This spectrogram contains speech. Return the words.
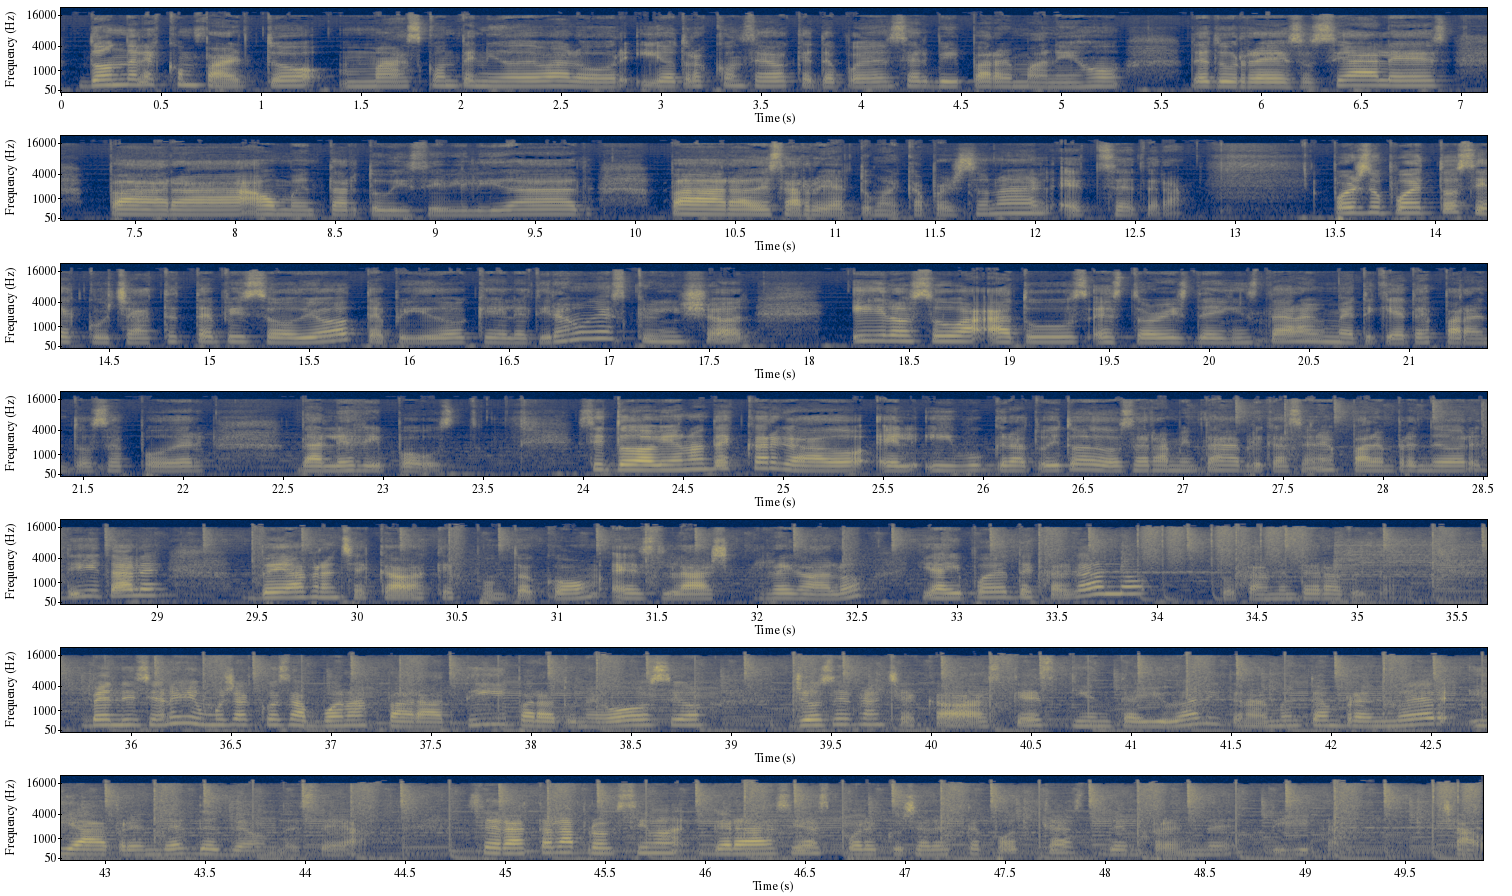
donde les comparto más contenido de valor y otros consejos que te pueden servir para el manejo de tus redes sociales, para aumentar tu visibilidad, para desarrollar tu marca personal, etc. Por supuesto, si escuchaste este episodio, te pido que le tires un screenshot y lo suba a tus stories de Instagram y me etiquetes para entonces poder darle repost. Si todavía no has descargado el ebook gratuito de dos herramientas de aplicaciones para emprendedores digitales, ve a francescavasquez.com slash regalo y ahí puedes descargarlo totalmente gratuito. Bendiciones y muchas cosas buenas para ti, para tu negocio. Yo soy Francesca Vázquez, quien te ayuda literalmente a emprender y a aprender desde donde sea. Será hasta la próxima. Gracias por escuchar este podcast de Emprende Digital. Chao.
